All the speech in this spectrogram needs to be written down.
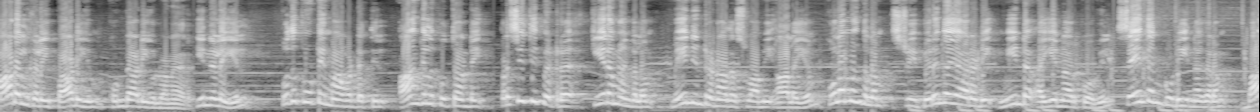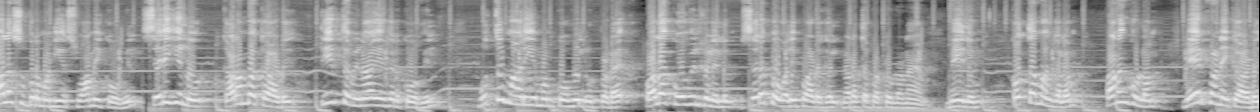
பாடல்களை பாடியும் கொண்டாடியுள்ளனர். இந்நிலையில் புதுக்கோட்டை மாவட்டத்தில் ஆங்கில புத்தாண்டை பிரசித்தி பெற்ற கீரமங்கலம் மெய்நின்றநாத சுவாமி ஆலயம் குலமங்கலம் ஸ்ரீ பெருங்கையாரடி மீண்ட ஐயனார் கோவில் சேந்தன்குடி நகரம் பாலசுப்பிரமணியர் சுவாமி கோவில் செரியலூர் கரம்பக்காடு தீர்த்த விநாயகர் கோவில் முத்து மாரியம்மன் கோவில் உட்பட பல கோவில்களிலும் சிறப்பு வழிபாடுகள் நடத்தப்பட்டுள்ளன. மேலும் கொத்தமங்கலம் பனங்குளம் மேற்பனைக்காடு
